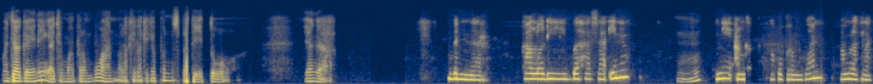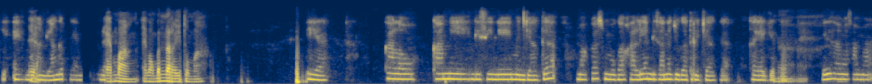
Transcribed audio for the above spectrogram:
menjaga ini nggak cuma perempuan laki-laki pun seperti itu. Ya enggak benar. Kalau dibahasain hmm. ini anggap aku perempuan kamu laki-laki. Eh iya. bukan yeah. dianggap ya emang emang bener itu mah iya. Kalau kami di sini menjaga maka semoga kalian di sana juga terjaga kayak gitu nah. jadi sama-sama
